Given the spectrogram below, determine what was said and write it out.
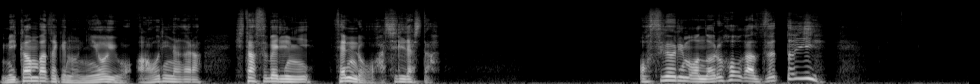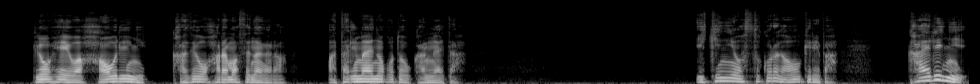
みかん畑の匂いを煽りながら、ひたすべりに線路を走り出した。押すよりも乗る方がずっといい。良平は羽織に風をはらませながら、当たり前のことを考えた。行きに押すところが多ければ、帰りに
